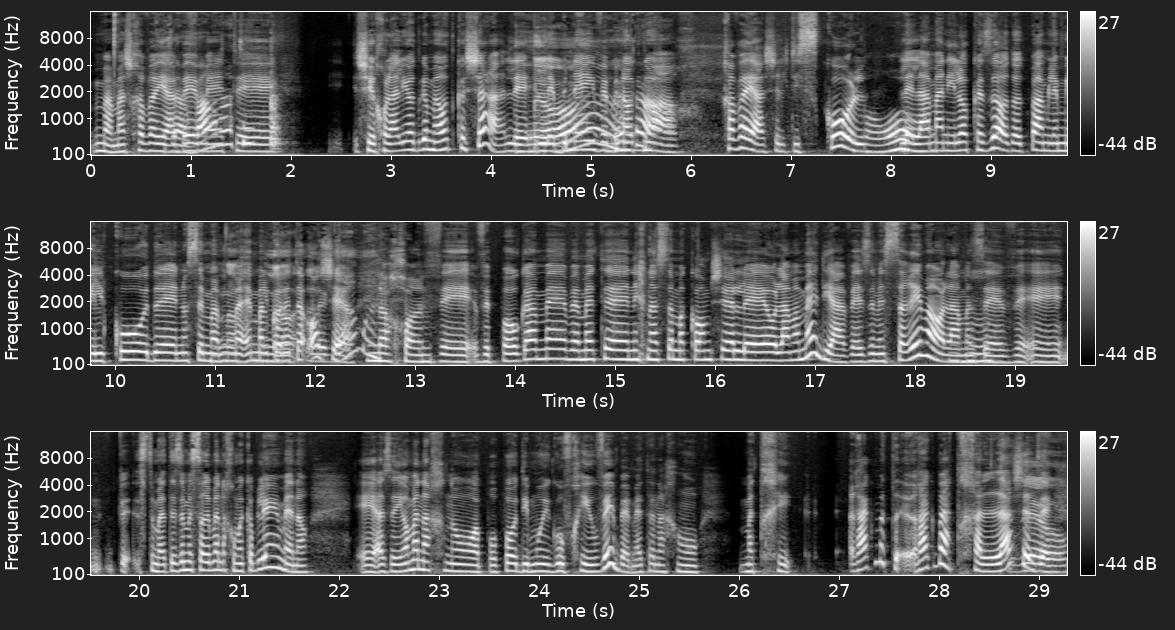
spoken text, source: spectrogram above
ממש חוויה זה עבר, באמת, נתי? אה, שיכולה להיות גם מאוד קשה ל- מאוד, לבני ובנות בטח. נוער. חוויה של תסכול, ברור. ללמה אני לא כזאת, עוד פעם למלכוד, אה, נושא מ- נכון, מלכודת העושר. לגמרי. נכון. ו- ופה גם אה, באמת אה, נכנס המקום של עולם המדיה, ואיזה מסרים העולם הזה, ו- ו- זאת אומרת, איזה מסרים אנחנו מקבלים ממנו. אז היום אנחנו, אפרופו דימוי גוף חיובי, באמת אנחנו מתחיל... רק, מת, רק בהתחלה של זה, זהו.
